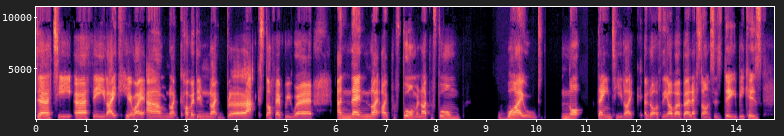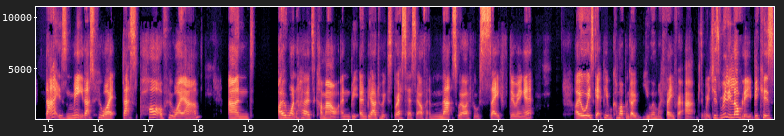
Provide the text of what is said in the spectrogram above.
dirty, earthy. Like here I am, like covered in like black stuff everywhere. And then like I perform and I perform wild, not dainty like a lot of the other burlesque dancers do, because that is me. That's who I that's part of who I am. And I want her to come out and be and be able to express herself, and that's where I feel safe doing it. I always get people come up and go, "You are my favorite act," which is really lovely because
